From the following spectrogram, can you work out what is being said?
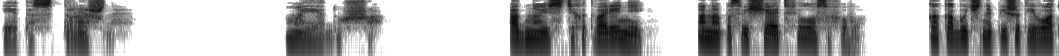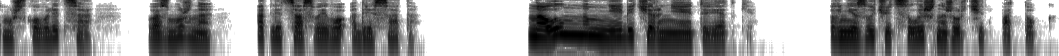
и это страшное. Моя душа. Одно из стихотворений она посвящает Философову. Как обычно пишет его от мужского лица, возможно, от лица своего адресата. На лунном небе чернеют ветки. Внизу чуть слышно журчит поток.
